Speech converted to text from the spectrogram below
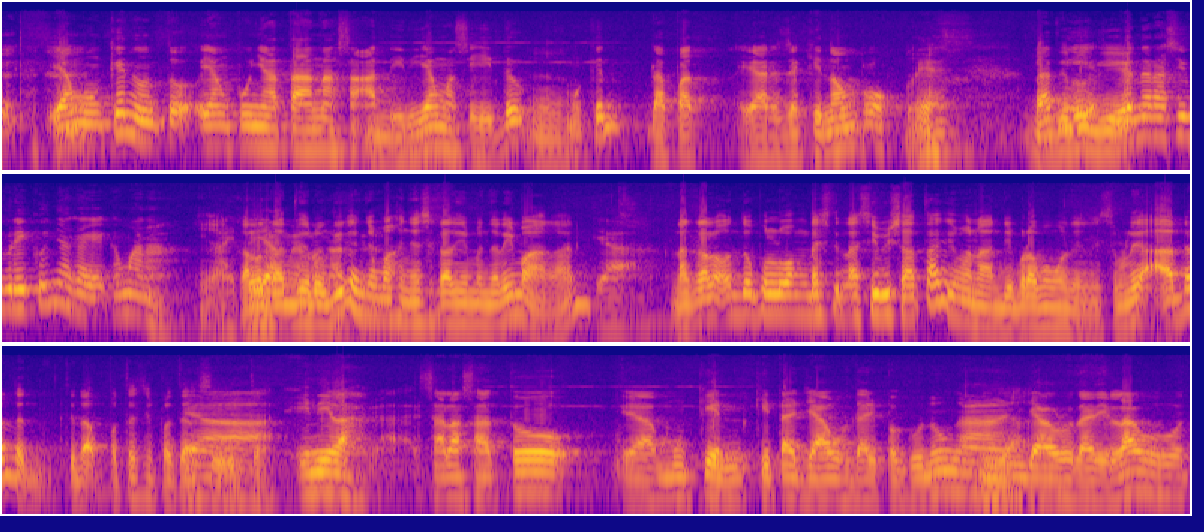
yang mungkin untuk yang punya tanah saat Hmm. ini yang masih hidup mungkin dapat ya rezeki nomplok ya Ganti tapi rugi ya. generasi berikutnya kayak ke mana Ya, Nah, itu kalau ganti rugi kan cuma hanya sekali menerima kan. ya Nah kalau untuk peluang destinasi wisata gimana di Prabu Mulih ini? Sebenarnya ada tidak potensi-potensi itu? ya inilah salah satu ya mungkin kita jauh dari pegunungan Iya. jauh dari laut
